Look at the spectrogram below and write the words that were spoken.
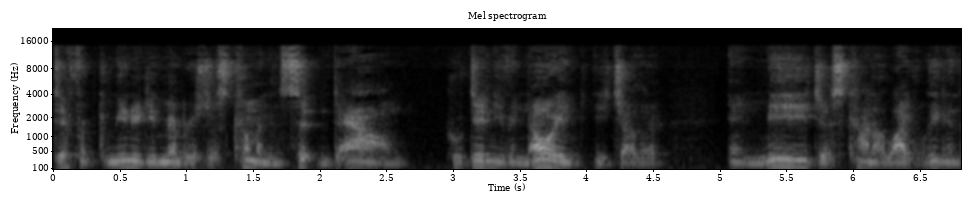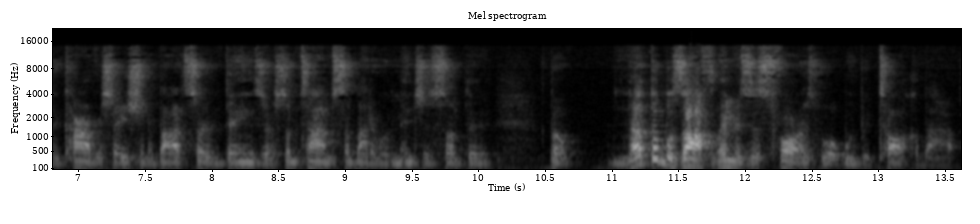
different community members just coming and sitting down who didn't even know each other and me just kind of like leading the conversation about certain things or sometimes somebody would mention something nothing was off limits as far as what we would talk about.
